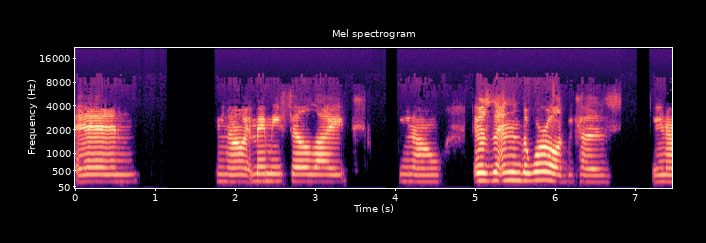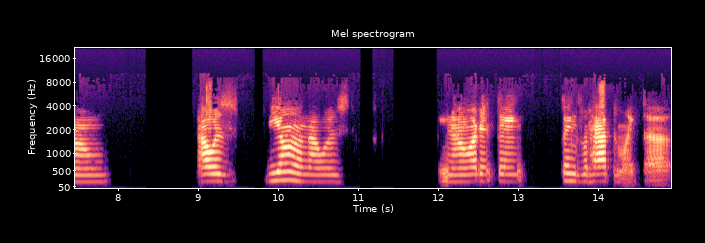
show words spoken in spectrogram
And you know, it made me feel like you know it was the end of the world because you know I was young. I was, you know, I didn't think things would happen like that.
